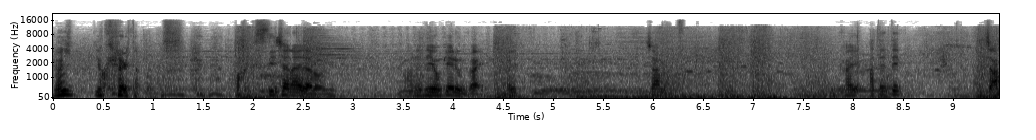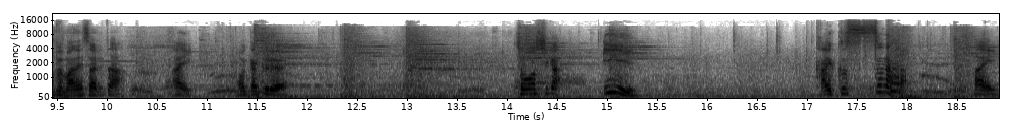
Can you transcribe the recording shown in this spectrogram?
何避けられたバックスティじゃないだろうに。あれで避けるんかい。はい。ジャンプ。2回当てて。ジャンプ真似された。はい。もう一回来る。調子がいい。回復すな。はい。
